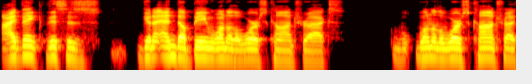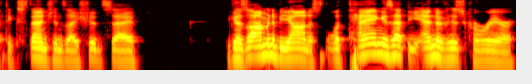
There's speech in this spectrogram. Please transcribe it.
I think this is going to end up being one of the worst contracts, one of the worst contract extensions, I should say. Because I'm going to be honest, Letang is at the end of his career.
